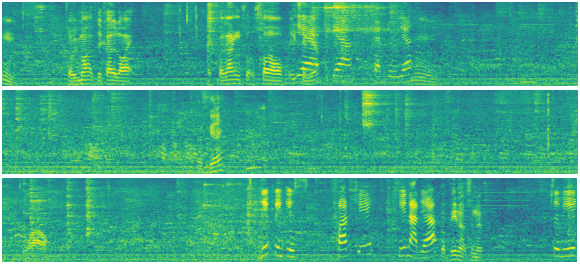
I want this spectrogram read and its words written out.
Mm. So we might have to go like a Falang sort of style eating, yeah yeah? yeah แฟนดู yeah Mm. Okay. Dipping is crunchy peanut yeah Got peanuts in it. sweet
